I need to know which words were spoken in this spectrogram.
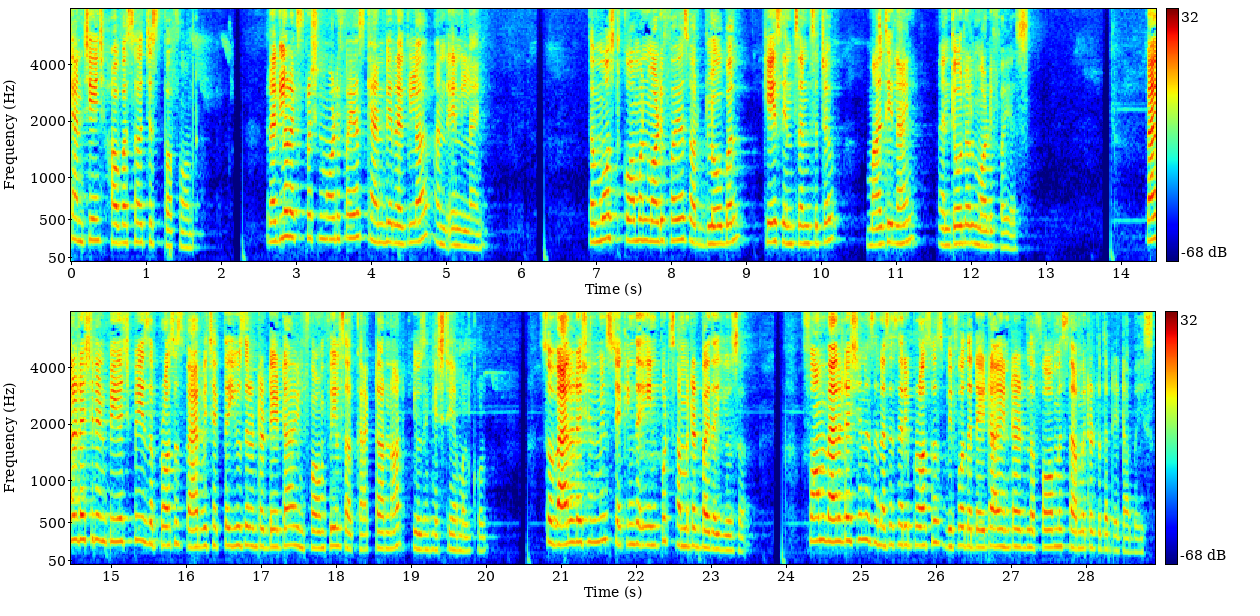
can change how a search is performed. Regular expression modifiers can be regular and inline. The most common modifiers are global, case insensitive, multi-line, and dotall modifiers. Validation in PHP is a process where we check the user entered data in form fields are correct or not using HTML code. So validation means checking the input submitted by the user. Form validation is a necessary process before the data entered in the form is submitted to the database.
